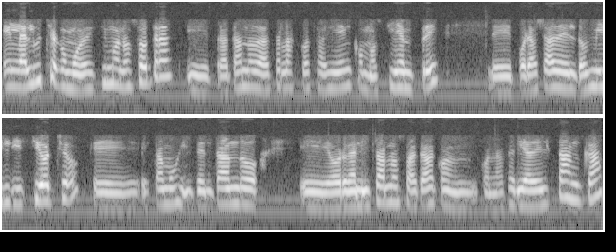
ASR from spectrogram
en la lucha, como decimos nosotras, tratando de hacer las cosas bien, como siempre, de por allá del 2018, que estamos intentando organizarnos acá con, la Feria del Tanca.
